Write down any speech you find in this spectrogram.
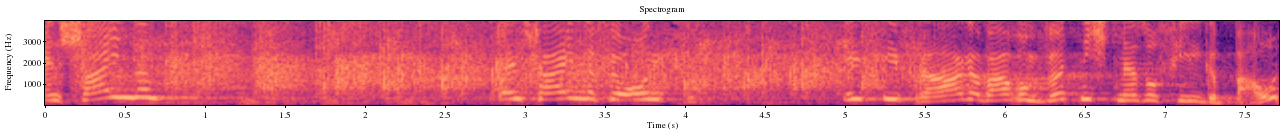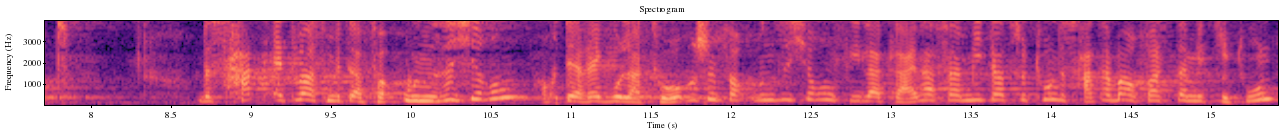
Entscheidende, Entscheidende für uns ist die Frage, warum wird nicht mehr so viel gebaut? Das hat etwas mit der Verunsicherung, auch der regulatorischen Verunsicherung vieler kleiner Vermieter zu tun. Das hat aber auch etwas damit zu tun,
